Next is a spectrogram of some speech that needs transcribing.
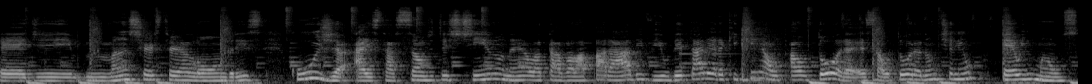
é, de Manchester a Londres, cuja a estação de destino, né? Ela tava lá parada e viu. O detalhe era que quem a a autora, essa autora, não tinha nenhum papel em mãos.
